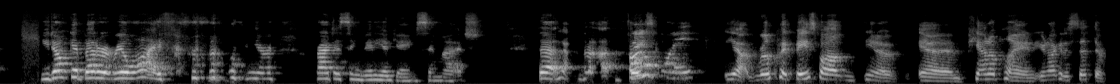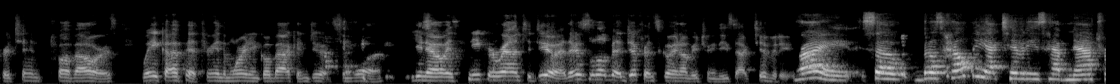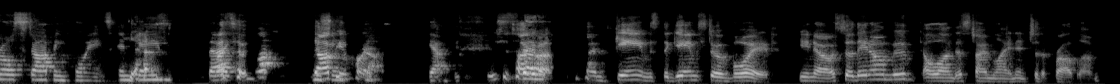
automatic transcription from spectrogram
you don't get better at real life when you're practicing video games so much. The, the final point yeah, real quick, baseball, you know, and piano playing, you're not going to sit there for 10, 12 hours, wake up at three in the morning and go back and do it some more, you know, and sneak around to do it. There's a little bit of difference going on between these activities. Right. So those healthy activities have natural stopping points in yes, games. That's like a stopping point. Yeah. We should talk so, about games, the games to avoid, you know, so they don't move along this timeline into the problem.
